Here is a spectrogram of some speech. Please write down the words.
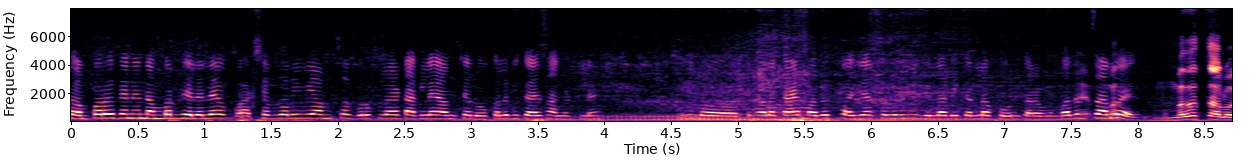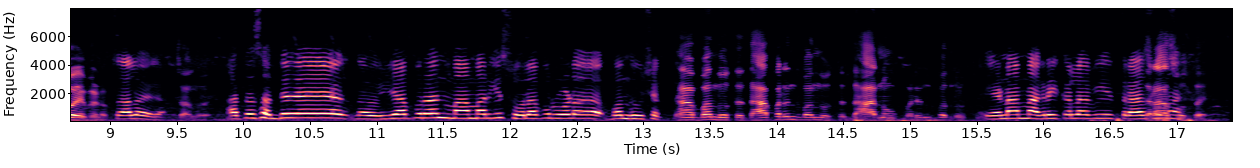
संपर्क त्यांनी नंबर दिलेले. व्हॉट्सअपद्वारे बी आमच्या ग्रुपला टाकले आमच्या लोकल बी काय सांगितले. तुम्हाला काय मदत पाहिजे असं तरी जिल्हाधिकाऱ्याला फोन करा मदत चालू आहे? मदत चालू आहे मॅडम. चालू आहे का? चालू आहे. आता सध्या ते महामार्गी सोलापूर रोड बंद होऊ शकतो. बंद होतं. दहा पर्यंत बंद होतं. दहा नऊ पर्यंत बंद होतं. येणार नागरिकाला बी त्रास त्रास होत आहे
